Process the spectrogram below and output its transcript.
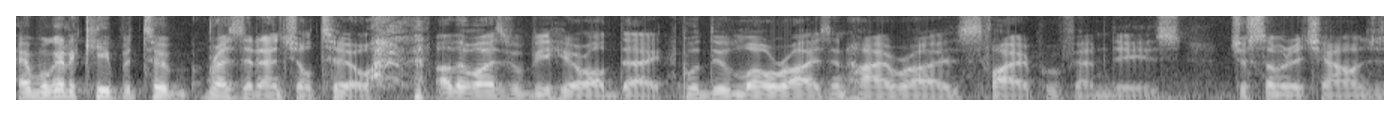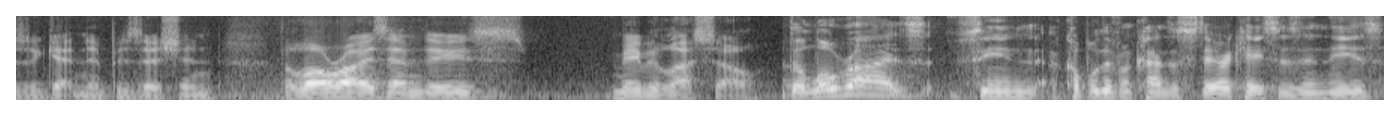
And we're going to keep it to residential too. Otherwise, we'll be here all day. We'll do low rise and high rise fireproof MDs. Just some of the challenges of getting in position. The low rise MDs, maybe less so. The low rise, seen a couple different kinds of staircases in these.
